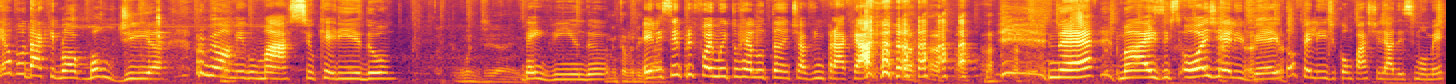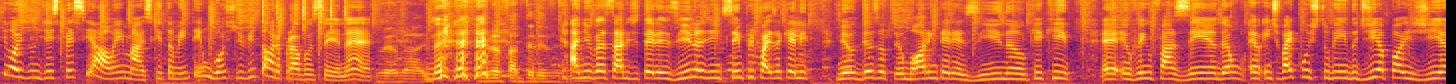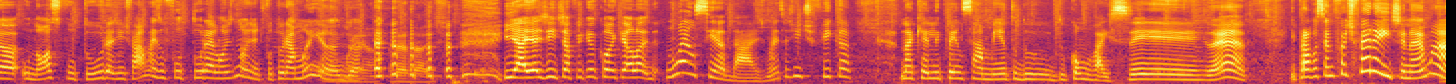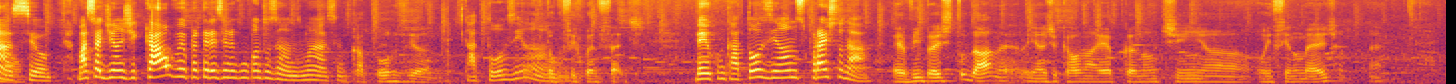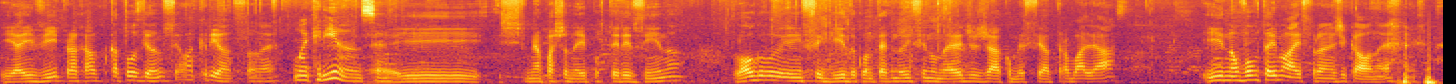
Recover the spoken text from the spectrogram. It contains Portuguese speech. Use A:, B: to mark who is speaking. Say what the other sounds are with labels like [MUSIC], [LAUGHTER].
A: Eu vou dar aqui logo bom dia pro meu amigo Márcio, querido.
B: Bom dia, Ingrid.
A: Bem-vindo.
B: Muito obrigado.
A: Ele sempre foi muito relutante a vir pra cá, [LAUGHS] né? Mas hoje ele veio. Tô feliz de compartilhar desse momento e hoje num dia especial, hein, Márcio? Que também tem um gosto de vitória pra você, né?
B: Verdade.
A: Né? [LAUGHS]
B: Aniversário de Terezinha.
A: Aniversário de Teresina, a gente sempre faz aquele, meu Deus, eu, eu moro em Teresina, o que que é, eu venho fazendo? É um- é- a gente vai construindo dia após dia o nosso futuro. A gente fala, ah, mas o futuro é longe. Não, gente, o futuro é amanhã,
B: Amanhã,
A: já.
B: verdade. [LAUGHS]
A: E aí a gente já fica com aquela. Não é ansiedade, mas a gente fica naquele pensamento do, do como vai ser, né? E pra você não foi diferente, né, Márcio? Márcio é de Angical, veio pra Teresina com quantos anos, Márcio?
B: Com 14 anos.
A: 14
B: Estou
A: anos.
B: com 57.
A: Veio com 14 anos pra estudar.
B: É, vim para estudar, né? Em Angical, na época, não tinha o ensino médio, né? E aí vim para cá com 14 anos, ser uma criança, né?
A: Uma criança.
B: É, e me apaixonei por Teresina. Logo em seguida, quando terminou o ensino médio, já comecei a trabalhar e não voltei mais para Angical, né? [LAUGHS]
